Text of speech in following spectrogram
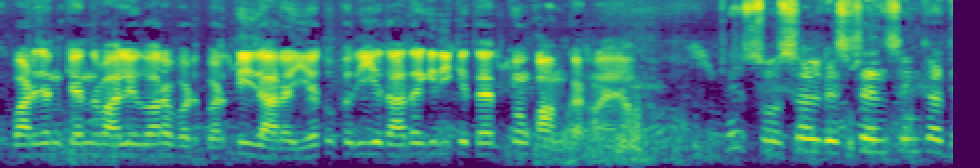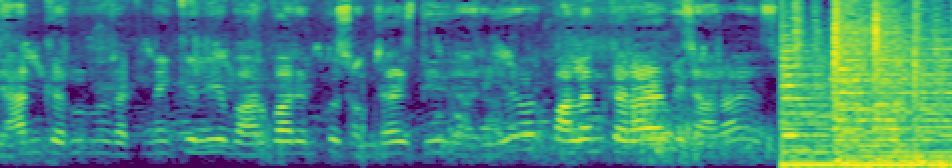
उपार्जन केंद्र वाले द्वारा बढ़- बढ़ती जा रही है तो फिर ये दादागिरी के तहत क्यों काम कर रहे हैं आप? नहीं सोशल डिस्टेंसिंग का ध्यान कर, रखने के लिए बार बार इनको समझाइश दी जा रही है और पालन कराया भी जा रहा है।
